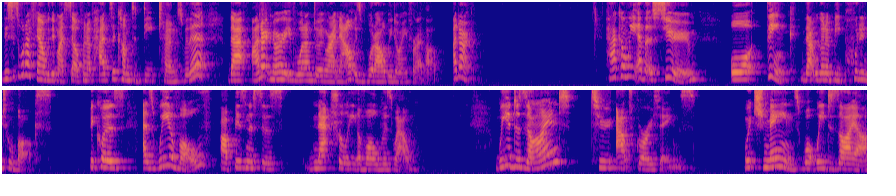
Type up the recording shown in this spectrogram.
this is what I found within myself, and I've had to come to deep terms with it that I don't know if what I'm doing right now is what I'll be doing forever. I don't. How can we ever assume or think that we're going to be put into a box? Because as we evolve, our businesses naturally evolve as well. We are designed to outgrow things, which means what we desire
